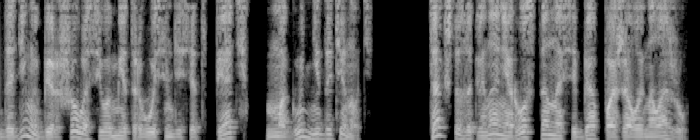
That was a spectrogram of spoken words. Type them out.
До Димы Бершова всего метр восемьдесят пять могу не дотянуть. Так что заклинание роста на себя, пожалуй, наложу.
